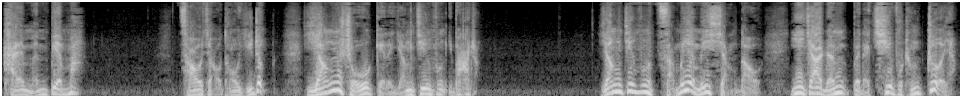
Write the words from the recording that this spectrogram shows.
开门便骂。曹小涛一怔，扬手给了杨金凤一巴掌。杨金凤怎么也没想到一家人被他欺负成这样，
